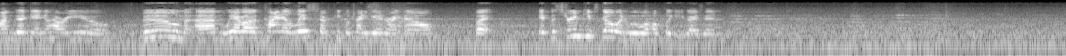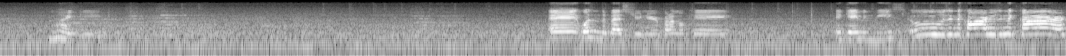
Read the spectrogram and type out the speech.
I'm good, Daniel. How are you? Boom. Um, we have a kind of list of people trying to get in right now, but if the stream keeps going, we will hopefully get you guys in. Mikey. Eh, It wasn't the best, Junior, but I'm okay. Hey, Gaming Beast. Ooh, who's in the car? Who's in the car?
